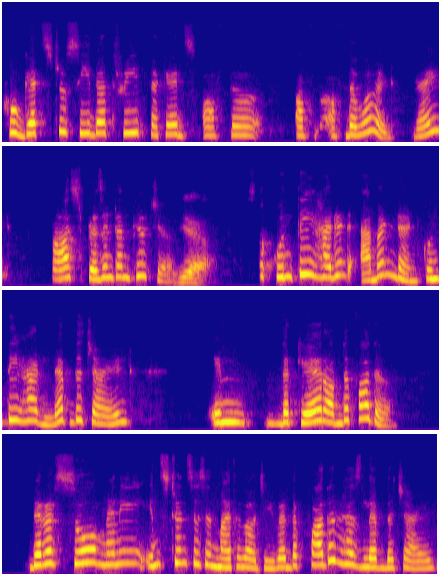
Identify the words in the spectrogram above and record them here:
who gets to see the three facades of the of, of the world, right? Past, present, and future. Yeah. So Kunti hadn't abandoned. Kunti had left the child in the care of the father. There are so many instances in mythology where the father has left the child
